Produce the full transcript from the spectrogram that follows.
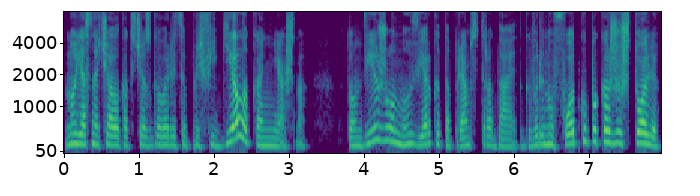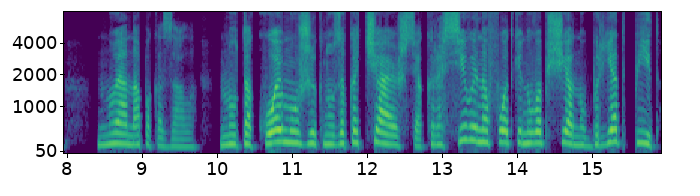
Но я сначала, как сейчас говорится, прифигела, конечно. Потом вижу, ну, Верка-то прям страдает. Говорю, ну, фотку покажи, что ли. Ну, и она показала. Ну, такой мужик, ну, закачаешься. Красивый на фотке, ну, вообще, ну, бред Пит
